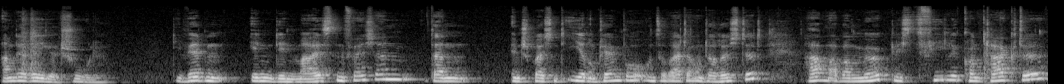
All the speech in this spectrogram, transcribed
an der Regelschule. Die werden in den meisten Fächern dann entsprechend ihrem Tempo und so weiter unterrichtet, haben aber möglichst viele Kontakte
